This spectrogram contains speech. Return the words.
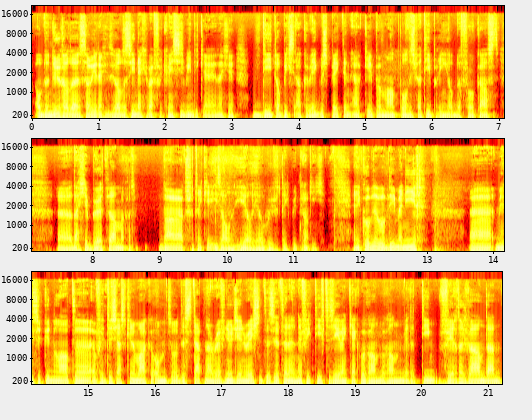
op de duur hadden zorgen dat je gaat zien dat je wat frequenties begint te krijgen. Dat je die topics elke week bespreekt en elke keer per maand is wat dieper ingaan op de forecast. Eh, dat gebeurt wel, maar daaruit vertrekken is al een heel, heel goed vertrekpunt, denk ik. En ik hoop dat we op die manier eh, mensen kunnen laten, of enthousiast kunnen maken om zo de stap naar revenue generation te zetten en effectief te zeggen van kijk, we gaan, we gaan met het team verder gaan dan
